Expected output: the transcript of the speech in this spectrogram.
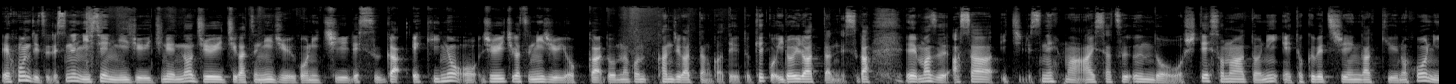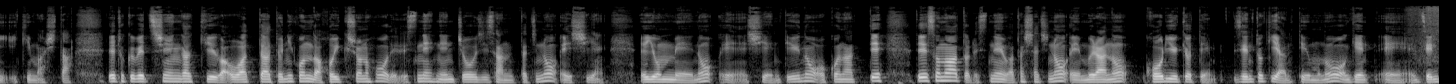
えー本日ですね、2021年の11月25日ですが、えー昨日、11月24日、どんな感じがあったのかというと、結構いろいろあったんですが、えーまず朝一ですね、まあ、挨拶運動をして、その後に、えー特別支援学級の方に行きました。で、特別支援学級が終わった後に、今度は保育所の方でですね、年長おじさんたちのえ支援、4名のえ支援っていうのを行って、で、その後ですね、私たちのえ村の交流拠点、全時庵っていうものを、げんえー全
